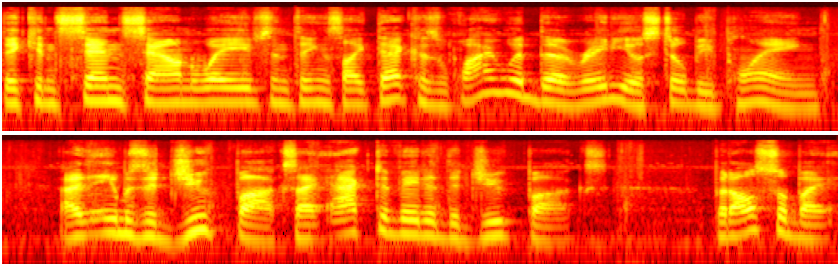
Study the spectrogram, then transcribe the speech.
they can send sound waves and things like that? Because why would the radio still be playing? I, it was a jukebox. I activated the jukebox, but also by.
